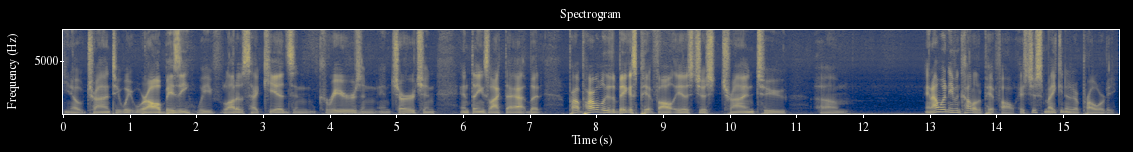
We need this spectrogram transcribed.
you know, trying to we, we're all busy. We've a lot of us had kids and careers and, and church and and things like that. But pro- probably the biggest pitfall is just trying to, um, and I wouldn't even call it a pitfall. It's just making it a priority.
